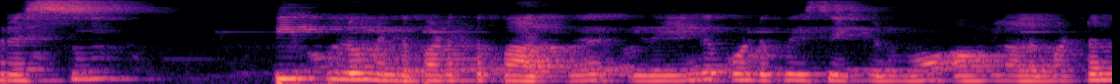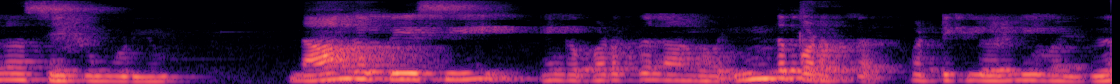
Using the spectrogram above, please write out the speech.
ப்ரெஸ்ஸும் பீப்புளும் இந்த படத்தை பார்த்து இதை எங்கே கொண்டு போய் சேர்க்கணுமோ அவங்களால மட்டும்தான் சேர்க்க முடியும். நாங்கள் பேசி எங்கள் படத்தை நாங்கள் இந்த படத்தை பர்டிகுலர்லி வந்து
